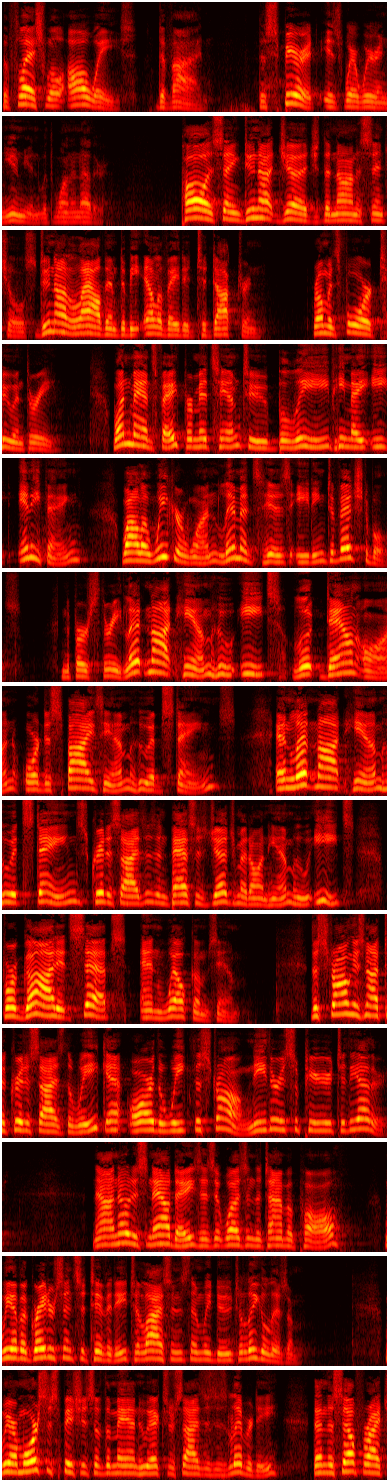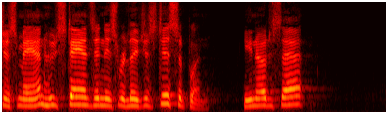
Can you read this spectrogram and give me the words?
The flesh will always divide. The Spirit is where we're in union with one another. Paul is saying, do not judge the non essentials, do not allow them to be elevated to doctrine. Romans 4 2 and 3. One man's faith permits him to believe he may eat anything, while a weaker one limits his eating to vegetables. In the verse 3, let not him who eats look down on or despise him who abstains and let not him who abstains, criticizes, and passes judgment on him who eats, for God accepts and welcomes him. The strong is not to criticize the weak, eh, or the weak the strong. Neither is superior to the other. Now, I notice nowadays, as it was in the time of Paul, we have a greater sensitivity to license than we do to legalism. We are more suspicious of the man who exercises his liberty than the self righteous man who stands in his religious discipline. You notice that?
